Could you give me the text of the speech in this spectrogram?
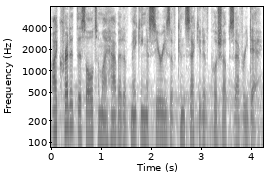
I credit this all to my habit of making a series of consecutive push ups every day.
